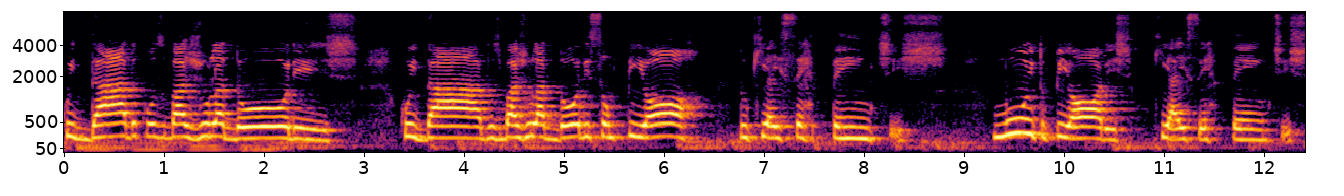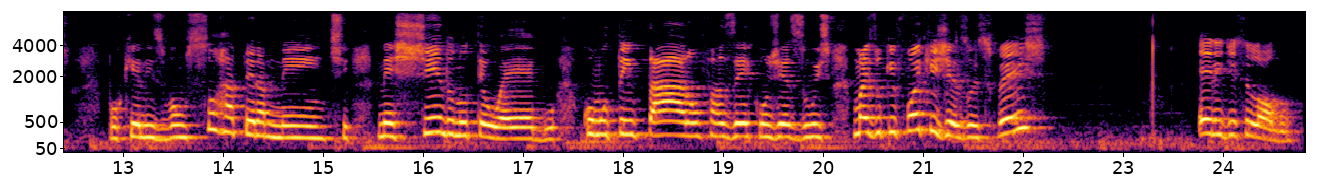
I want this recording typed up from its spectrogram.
Cuidado com os bajuladores. Cuidado, os bajuladores são pior do que as serpentes. Muito piores que as serpentes porque eles vão sorrateiramente mexendo no teu ego, como tentaram fazer com Jesus. Mas o que foi que Jesus fez? Ele disse logo:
